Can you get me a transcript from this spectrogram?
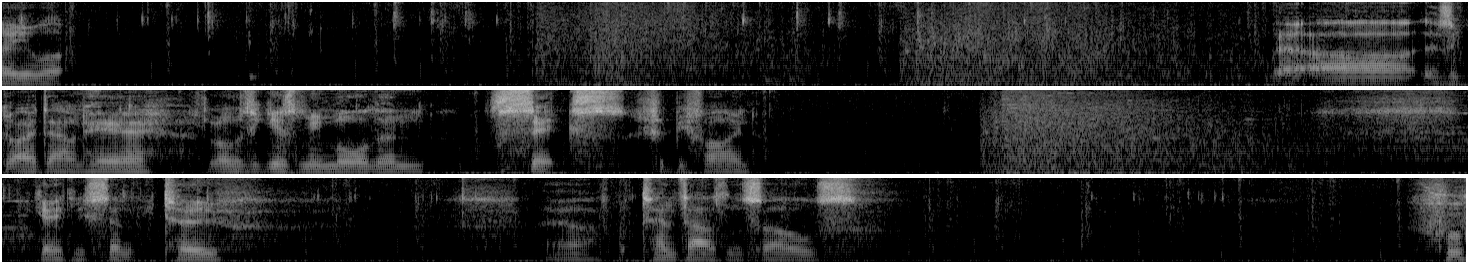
Tell you what. Uh, there's a guy down here. As long as he gives me more than six, should be fine. He gave me 72. Uh, I've got 10,000 souls. Whew.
